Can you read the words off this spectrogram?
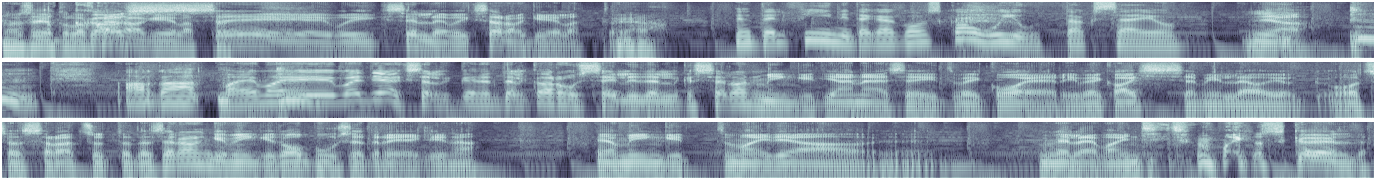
no see tuleb ära keelata. see võiks, selle võiks ära keelata. ja delfiinidega koos ka ujutakse ju jaa aga. ma ei, ma ei, ma ei teaks seal nendel karussellidel, kas seal on mingeid jäneseid või koeri või kasse, mille otsas ratsutada, seal ongi mingid hobused reeglina. ja mingid, ma ei tea, elevandid ma ei oska öelda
